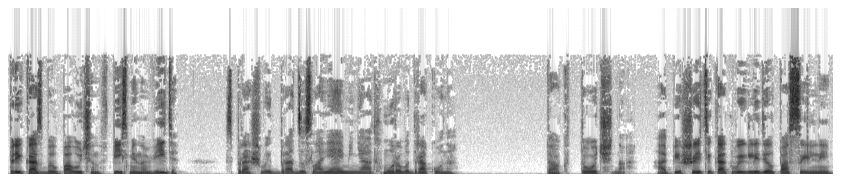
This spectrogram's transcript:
Приказ был получен в письменном виде? Спрашивает брат, заслоняя меня от хмурого дракона. Так точно. Опишите, как выглядел посыльный.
